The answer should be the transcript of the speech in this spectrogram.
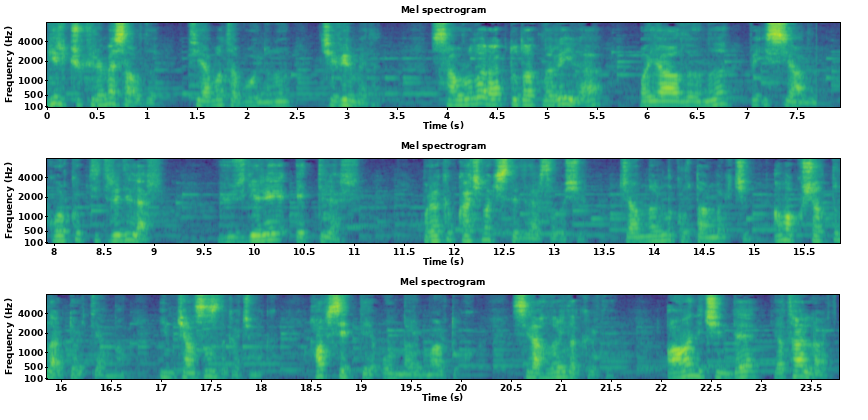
Bir kükreme saldı Tiamat'a boynunu çevirmeden. Savrularak dudaklarıyla bayağılığını ve isyanını korkup titrediler. Yüzgeri ettiler. Bırakıp kaçmak istediler savaşı. Canlarını kurtarmak için. Ama kuşattılar dört yandan. İmkansızdı kaçmak. Hapsetti onları Marduk. Silahları da kırdı. Ağın içinde yatarlardı.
